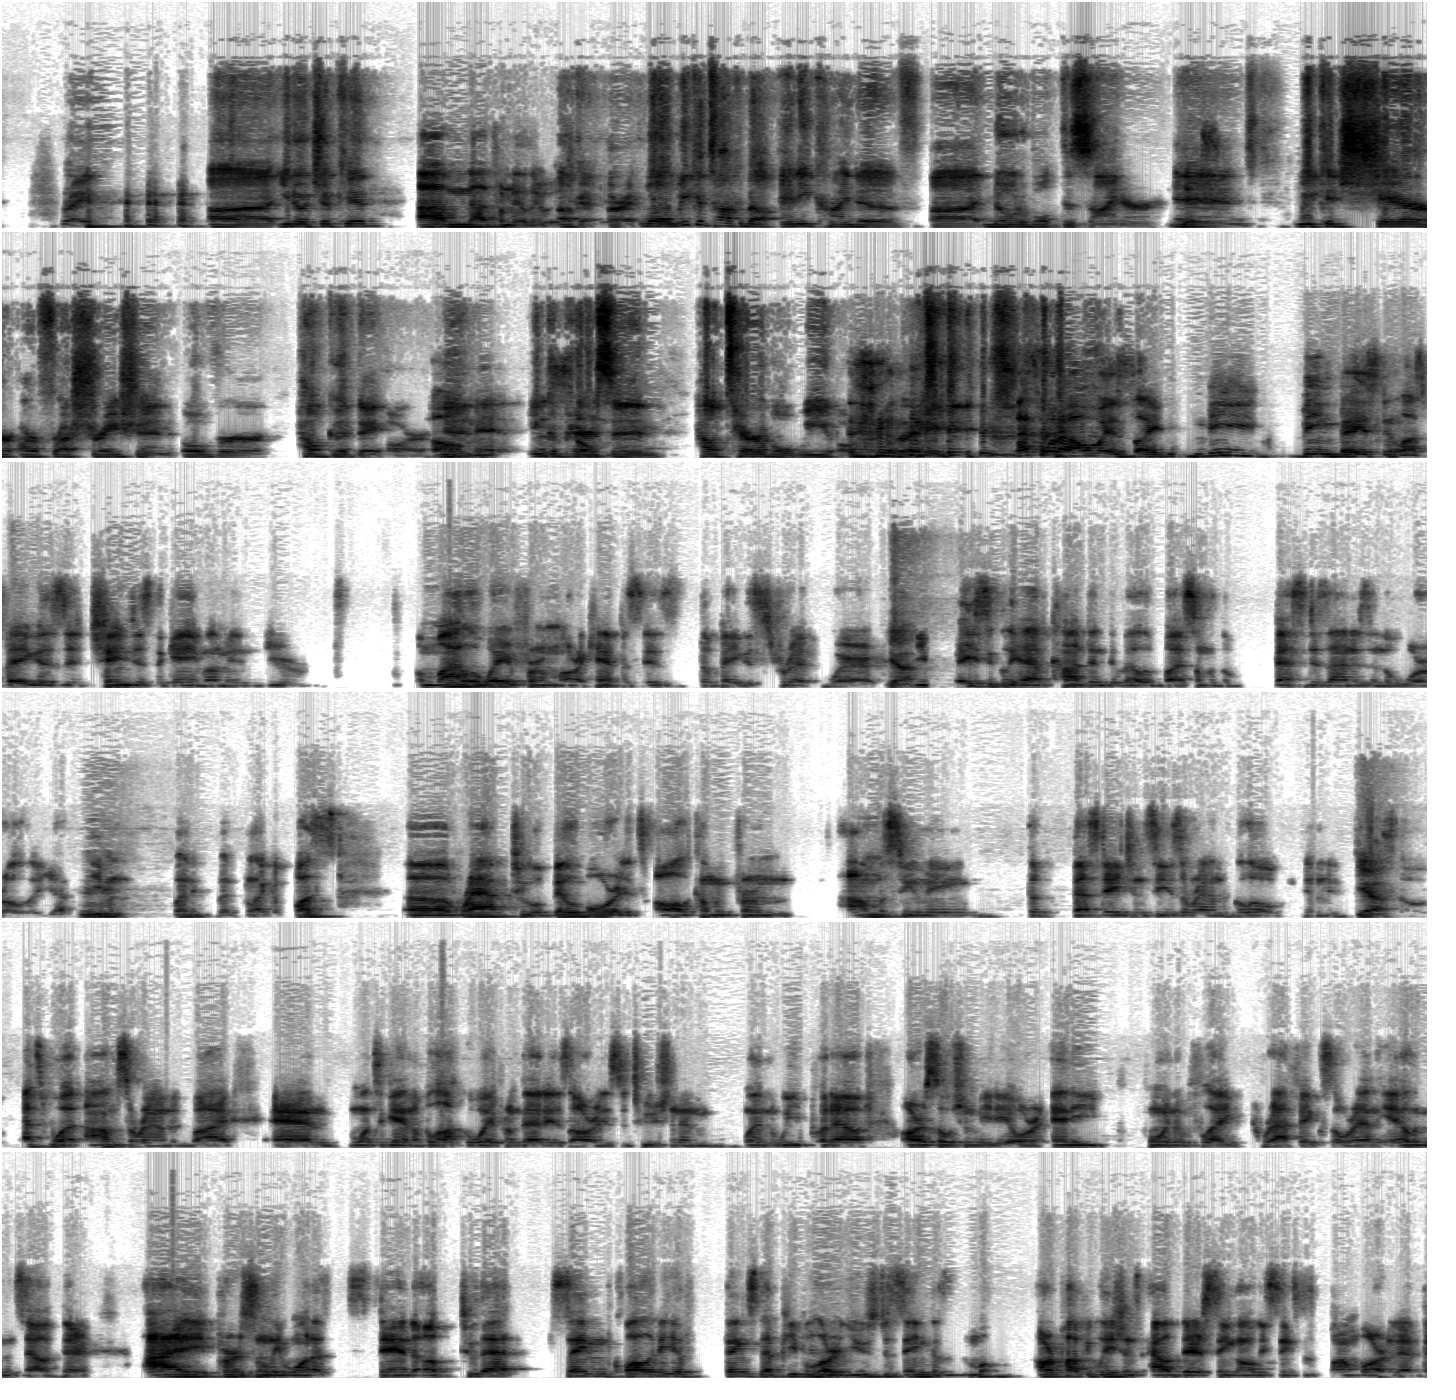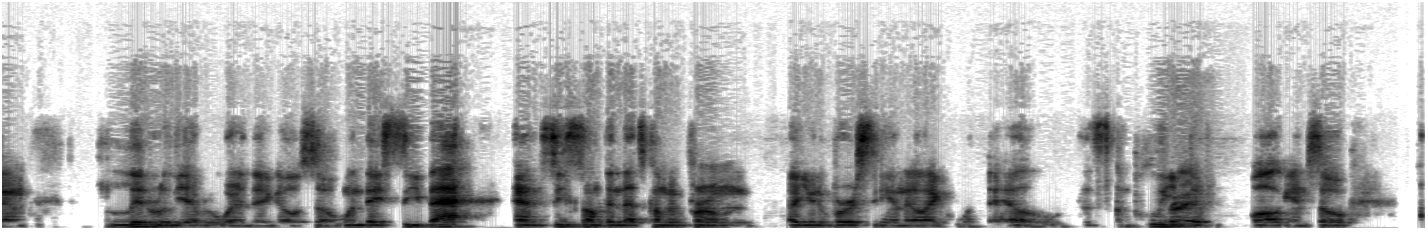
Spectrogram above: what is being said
right uh, you know Chip Kidd I'm not familiar with. Okay, all right. Well, we could talk about any kind of uh, notable designer, Yes. and we could share our frustration over how good they are. Oh man. In That's so- comparison, how terrible we are. Right? That's what I always like. Me being based in Las Vegas, it changes the game. I mean, you're a mile away from our campus is the Vegas Strip, where yeah. you basically have content developed by some of the best designers in the world. You have Mhm. even when it, when, like a bus uh, wrap to a billboard, it's all coming from. I'm assuming the best agencies around the globe. I mean, Yeah. so that's what I'm surrounded by. And once again, a block away from that is our institution. And when we put out our social media or any point of like graphics or any elements out there, I personally want to stand up to that same quality of things that people are used to seeing because our population's out there seeing all these things is bombarded at them literally everywhere they go. So when they see that and see something that's coming from a university and they're like, what the hell? This is a completely Right. different ballgame. So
